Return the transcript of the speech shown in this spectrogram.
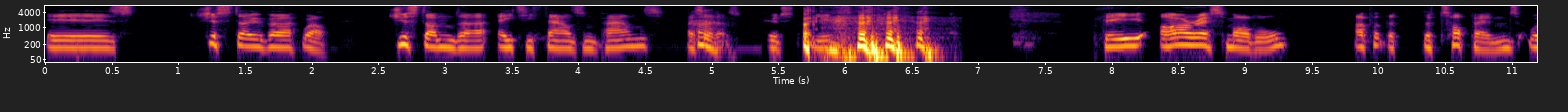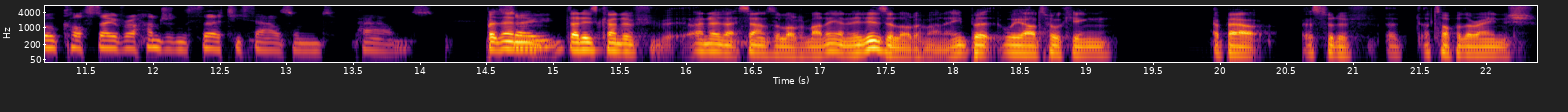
is just over, well, just under eighty thousand pounds. I say that's good news. the RS model up at the, the top end will cost over one hundred and thirty thousand pounds. But then So- that is kind of, I know that sounds a lot of money, and it is a lot of money, but we are talking about a sort of a, a top of the range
